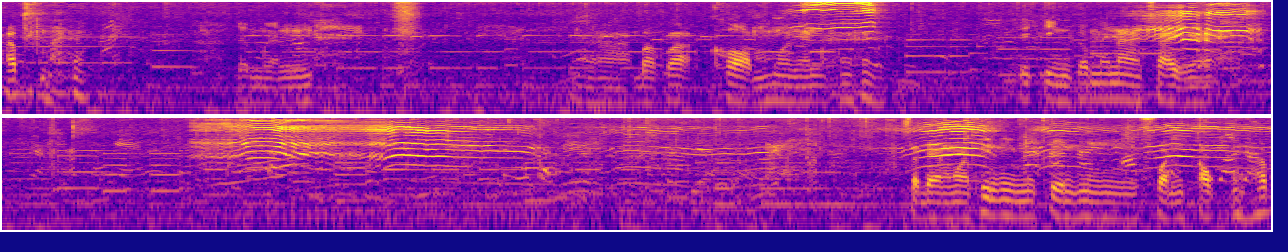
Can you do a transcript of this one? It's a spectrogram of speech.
ครับจะเหมือนอบอกว่าขอมเหมือนกันที่จริงก็ไม่น่าใช่นะ แสดงว่าที่นี่เมื่อคืนมีฝนตกนะครับ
